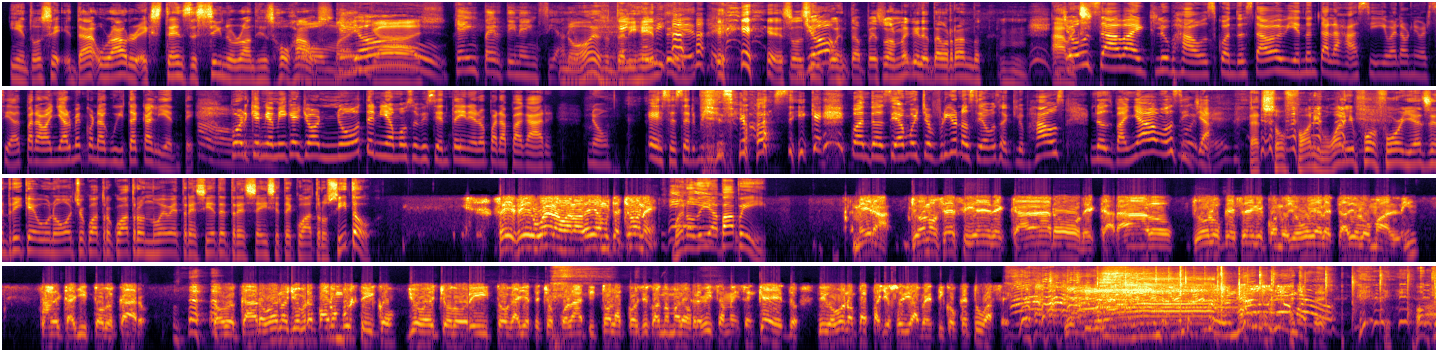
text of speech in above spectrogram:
Y entonces that router extends the signal around his whole house. Oh my Yo. gosh. Qué impertinencia. no, Dios es inteligente. inteligente. Son Yo- 50 pesos al mes que te está ahorrando. Ujú. Yo usaba el Clubhouse cuando estaba viviendo en Tallahassee, iba a la universidad, para bañarme con agüita caliente. Porque mi amiga y yo no teníamos suficiente dinero para pagar, no, ese servicio. Así que cuando hacía mucho frío nos íbamos al Clubhouse, nos bañábamos y Muy ya. bien. That's so funny. 1844 yes Enrique 1844-937-3674. Cito. Sí, sí, bueno, buenos días, muchachones. Buenos días, papi. Mira, yo no sé si es descaro o descarado. Yo lo que sé es que cuando yo voy al estadio Los Marlins, sabe que allí todo es caro. Todo es caro. Bueno, yo preparo un bultico, yo echo doritos, galletas de chocolate y todas las cosas, y cuando me lo revisan me dicen, ¿qué es esto? Digo, bueno, papá, yo soy diabético, ¿qué tú haces? Y el tipo, Ok,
